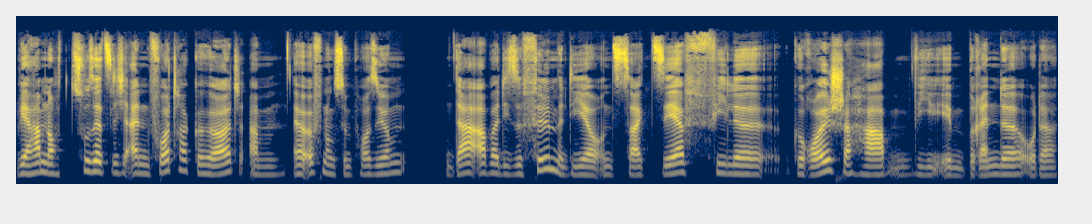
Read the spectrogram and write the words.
wir haben noch zusätzlich einen Vortrag gehört am Eröffnungssymposium, da aber diese Filme, die er uns zeigt, sehr viele Geräusche haben, wie eben Brände oder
